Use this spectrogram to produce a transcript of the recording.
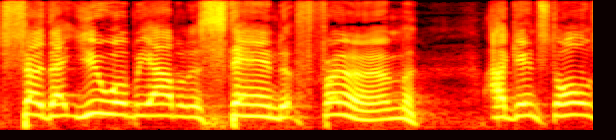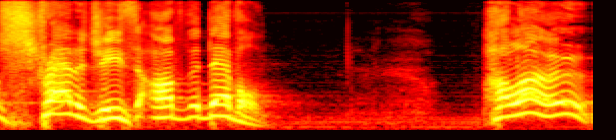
so that you will be able to stand firm against all strategies of the devil. Hello?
